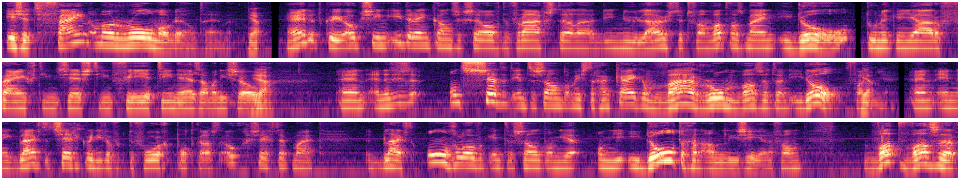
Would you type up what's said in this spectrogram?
is het fijn om een rolmodel te hebben. Ja. Hè, dat kun je ook zien. Iedereen kan zichzelf de vraag stellen die nu luistert van wat was mijn idool toen ik een jaar of 15, 16, 14, hè, is allemaal niet zo. Ja, En, en het is ontzettend interessant om eens te gaan kijken waarom was het een idool van Ja. je. En, en ik blijf het zeggen, ik weet niet of ik de vorige podcast ook gezegd heb, maar het blijft ongelooflijk interessant om je, om je idool te gaan analyseren. Van wat was er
